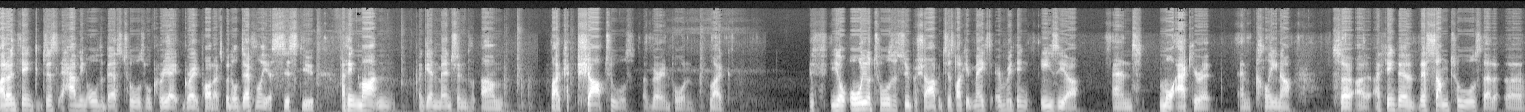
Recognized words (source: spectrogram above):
I don't think just having all the best tools will create great products, but it'll definitely assist you. I think Martin again mentioned um, like sharp tools are very important. Like if your all your tools are super sharp, it's just like it makes everything easier and more accurate and cleaner. So I, I think there there's some tools that are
